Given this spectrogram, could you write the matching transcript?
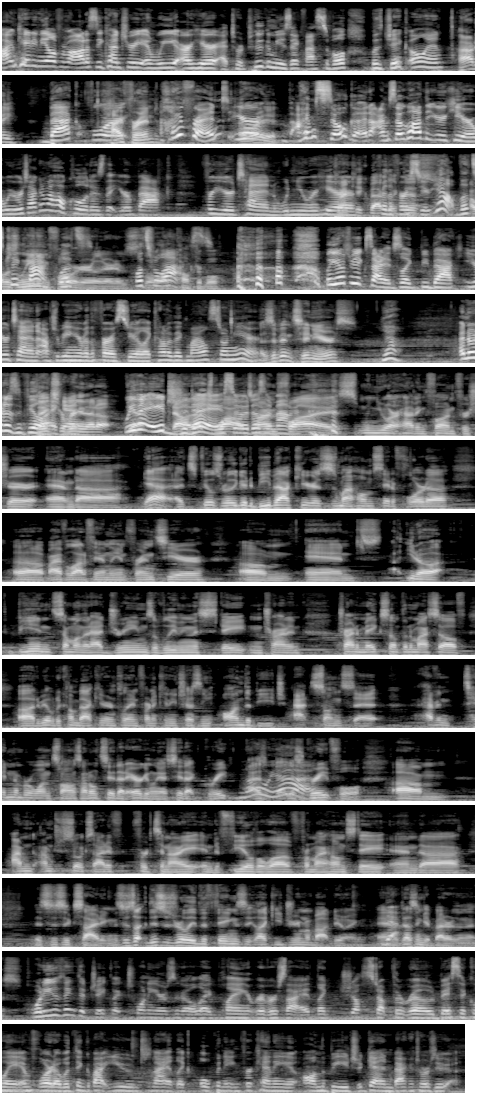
I'm Katie Neal from Audacy Country, and we are here at Tortuga Music Festival with Jake Owen. Howdy. Back for Hi, friend. Hi, friend. You're. are you? I'm so good. I'm so glad that you're here. We were talking about how cool it is that you're back for year 10 when you were here Can I kick back for the like first this? year. Yeah, let's I was kick leaning back. forward let's, earlier. It was let's relax. uncomfortable. But you have to be excited to like be back year 10 after being here for the first year, like kind of a big milestone year. Has it been 10 years? Yeah. I know it doesn't feel. Thanks like for it. bringing that up. We Yeah. haven't aged No, a day, so it doesn't Time matter. flies when you are having fun for sure. And uh, yeah, it feels really good to be back here. This is my home state of Florida. Uh, I have a lot of family and friends here. Um, and, you know, being someone that had dreams of leaving this state and trying to trying to make something of myself, uh, to be able to come back here and play in front of Kenny Chesney on the beach at sunset, having 10 number one songs. I don't say that arrogantly. I say that great No, as, yeah. as grateful. Um, I'm, I'm just so excited for, tonight and to feel the love from my home state. And uh, this is exciting. This is this is really the things that like you dream about doing, and Yeah. it doesn't get better than this. What do you think that Jake, like 20 years ago, like playing at Riverside, like just up the road, basically in Florida, would think about you tonight, like opening for Kenny on the beach again back in Tortuga?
